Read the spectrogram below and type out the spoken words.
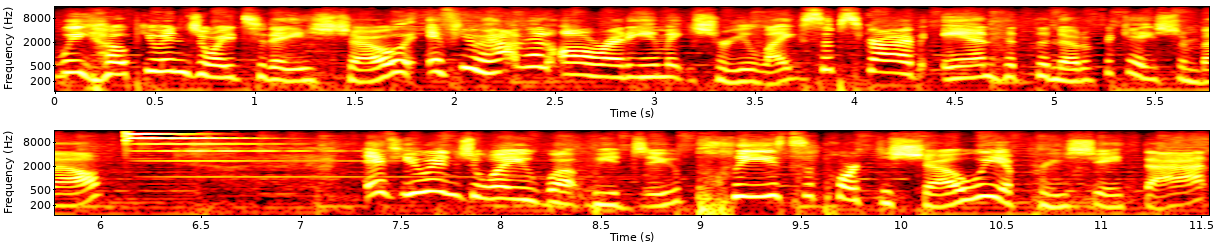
We hope you enjoyed today's show. If you haven't already, make sure you like, subscribe, and hit the notification bell. If you enjoy what we do, please support the show. We appreciate that.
